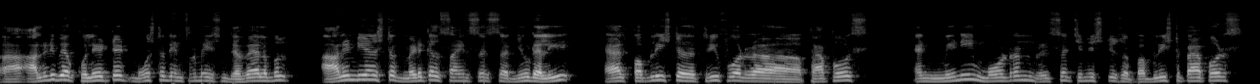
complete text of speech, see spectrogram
Uh, already we have collated most of the information available. All India Institute of Medical Sciences, uh, New Delhi, has published uh, three, four uh, papers, and many modern research institutes have published papers,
